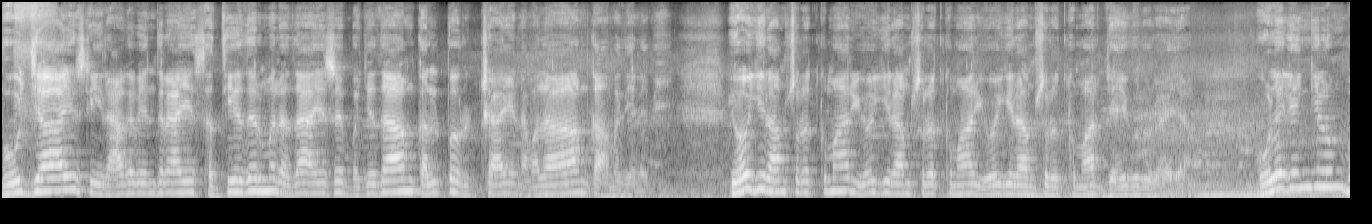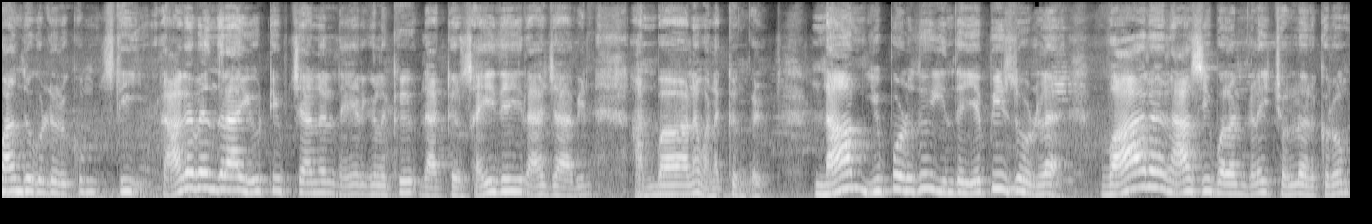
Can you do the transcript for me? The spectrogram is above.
பூஜாய ஸ்ரீ ராகவேந்திராய சத்யதர்ம ரதாயச பஜதாம் கல்பவருட்சாய நமதாம் காமதேனவே யோகி ராம் சுரத்குமார் யோகி ராம் சுரத்குமார் யோகி ராம் சுரத்குமார் ஜெயகுரு ராயா. உலகெங்கிலும் வாழ்ந்து கொண்டிருக்கும் ஸ்ரீ ராகவேந்திரா யூடியூப் சேனல் நேயர்களுக்கு டாக்டர் சைதை ராஜாவின் அன்பான வணக்கங்கள். நாம் இப்பொழுது இந்த எபிசோடில் வார ராசி பலன்களை சொல்ல இருக்கிறோம்.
